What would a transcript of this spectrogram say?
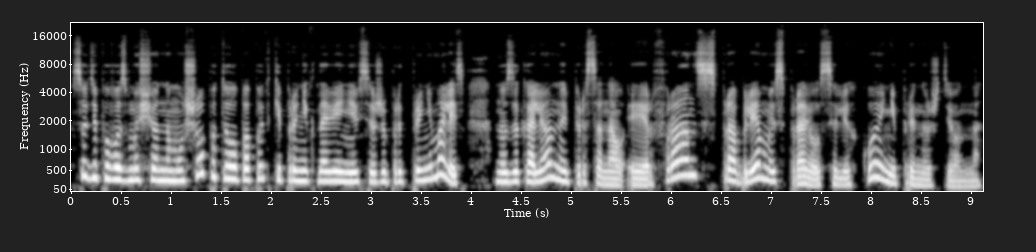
Судя по возмущенному шепоту, попытки проникновения все же предпринимались, но закаленный персонал Air France с проблемой справился легко и непринужденно.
